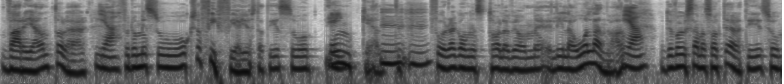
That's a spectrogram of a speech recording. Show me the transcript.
variant av det här. Ja. För de är så också fiffiga just att det är så enkelt. Mm, mm. Förra gången så talade vi om eh, Lilla Åland va? Ja. Och det var ju samma sak där, att det är så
